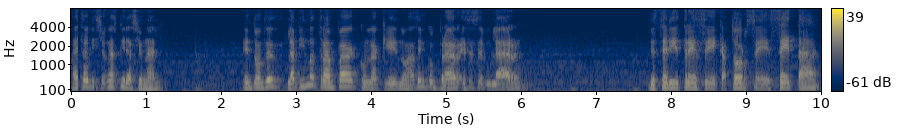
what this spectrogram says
a esa visión aspiracional. Entonces, la misma trampa con la que nos hacen comprar ese celular de serie 13, 14, Z,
